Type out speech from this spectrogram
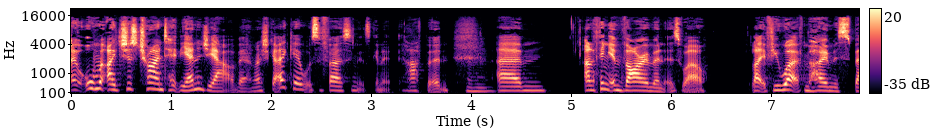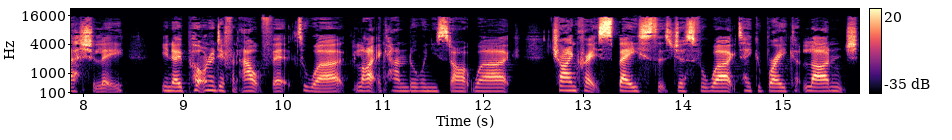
I just try and take the energy out of it, and I just go, okay, what's the first thing that's going to happen? Mm-hmm. Um, and I think environment as well. Like if you work from home, especially, you know, put on a different outfit to work, light a candle when you start work, try and create space that's just for work, take a break at lunch.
